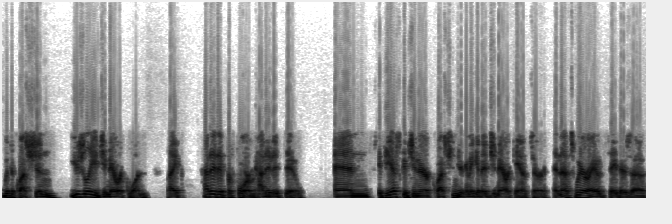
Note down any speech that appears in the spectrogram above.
with a question, usually a generic one, like, how did it perform? How did it do? And if you ask a generic question, you're going to get a generic answer. And that's where I would say there's a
